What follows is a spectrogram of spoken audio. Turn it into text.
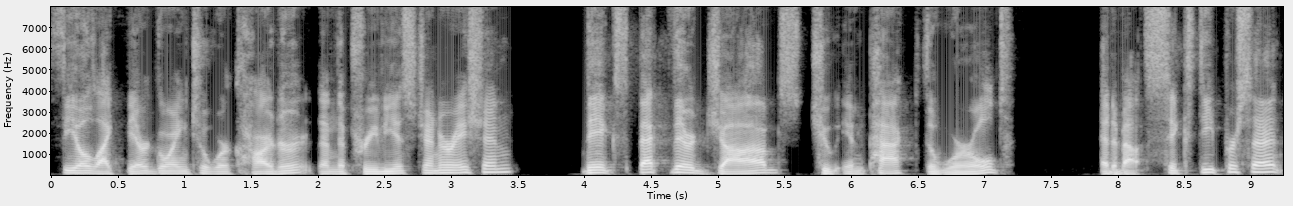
feel like they're going to work harder than the previous generation. They expect their jobs to impact the world at about 60%.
